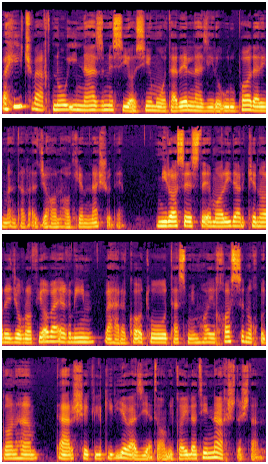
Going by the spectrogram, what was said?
و هیچ وقت نوعی نظم سیاسی معتدل نظیر اروپا در این منطقه از جهان حاکم نشده. میراث استعماری در کنار جغرافیا و اقلیم و حرکات و تصمیمهای خاص نخبگان هم در شکلگیری وضعیت آمریکای لاتین نقش داشتند.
